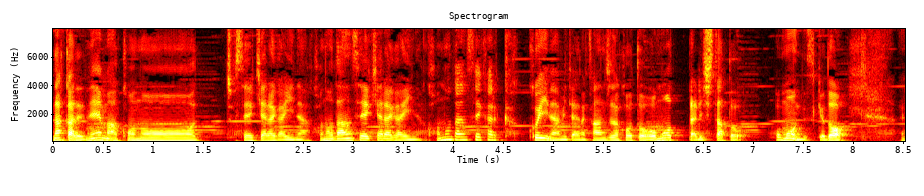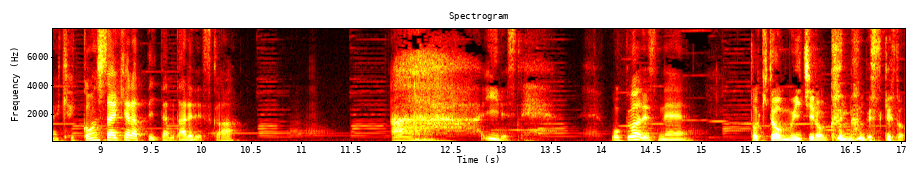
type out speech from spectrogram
中でね、まあこの女性キャラがいいな、この男性キャラがいいな、この男性キャラかっこいいな、みたいな感じのことを思ったりしたと思うんですけど、結婚したいキャラって言ったら誰ですか？あー、いいですね。僕はですね、時藤無一郎くんなんですけど。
